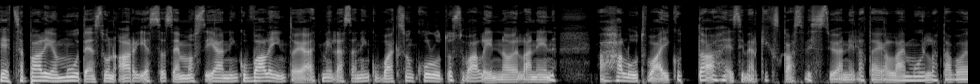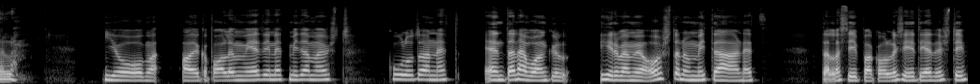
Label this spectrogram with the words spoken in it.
teet sä paljon muuten sun arjessa semmoisia niin valintoja, että millä sä niin kuin vaikka sun kulutusvalinnoilla niin haluat vaikuttaa esimerkiksi kasvissyönnillä tai jollain muilla tavoilla? Joo, mä aika paljon mietin, että mitä mä just kulutan, että en tänä vuonna kyllä hirveämmin ole ostanut mitään, että tällaisia pakollisia tietysti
